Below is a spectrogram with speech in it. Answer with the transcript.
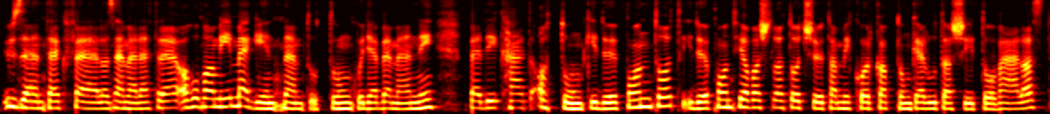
üzentek fel az emeletre, ahova mi megint nem tudtunk ugye bemenni, pedig hát adtunk időpontot, időpontjavaslatot, sőt, amikor kaptunk elutasító választ,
